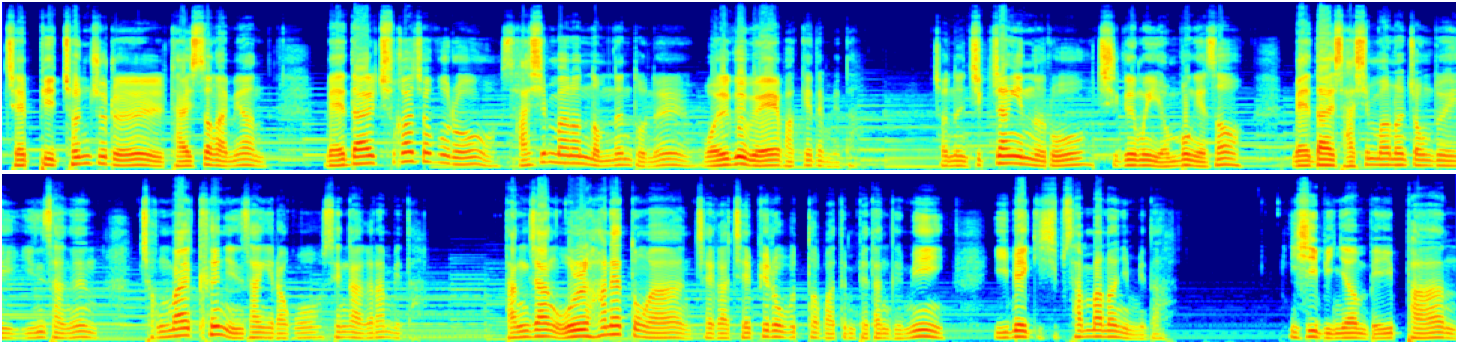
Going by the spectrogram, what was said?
제피 천주를 달성하면 매달 추가적으로 40만원 넘는 돈을 월급 외에 받게 됩니다. 저는 직장인으로 지금의 연봉에서 매달 40만원 정도의 인상은 정말 큰 인상이라고 생각을 합니다. 당장 올 한 해 동안 제가 제피로부터 받은 배당금이 223만원입니다. 22년 매입한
